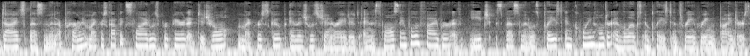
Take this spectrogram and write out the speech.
dyed specimen, a permanent microscopic slide was prepared, a digital microscope image was generated, and a small sample of fiber of each specimen was placed in coin holder envelopes and placed in three ring binders.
